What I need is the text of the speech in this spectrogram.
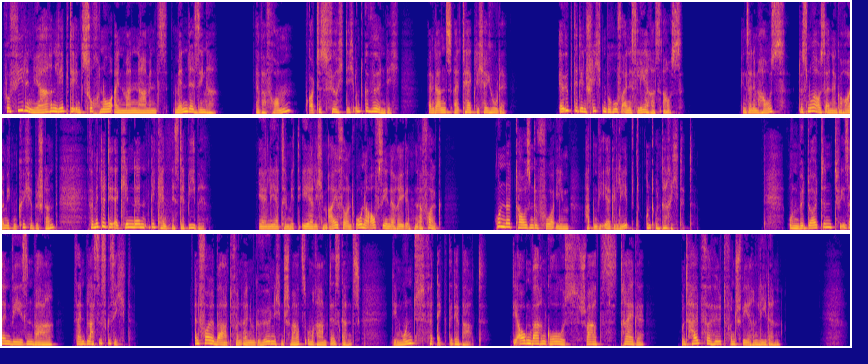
Vor vielen Jahren lebte in Zuchnow ein Mann namens Mendel Singer. Er war fromm, gottesfürchtig und gewöhnlich, ein ganz alltäglicher Jude. Er übte den schlichten Beruf eines Lehrers aus. In seinem Haus, das nur aus einer geräumigen Küche bestand, vermittelte er Kindern die Kenntnis der Bibel. Er lehrte mit ehrlichem Eifer und ohne aufsehenerregenden Erfolg. Hunderttausende vor ihm hatten wie er gelebt und unterrichtet. Unbedeutend wie sein Wesen war, sein blasses Gesicht. Ein Vollbart von einem gewöhnlichen Schwarz umrahmte es ganz, den Mund verdeckte der Bart. Die Augen waren groß, schwarz, träge und halb verhüllt von schweren Lidern.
